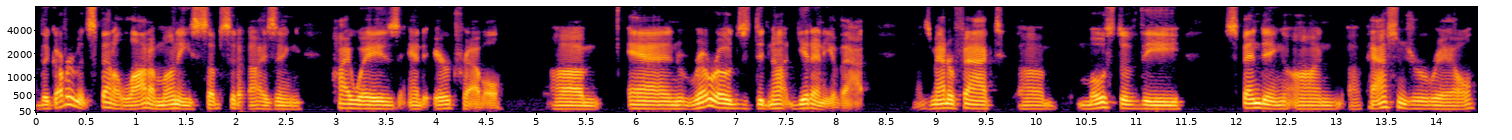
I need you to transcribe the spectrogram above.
the government spent a lot of money subsidizing highways and air travel. Um, and railroads did not get any of that. As a matter of fact, um, most of the spending on uh, passenger rail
